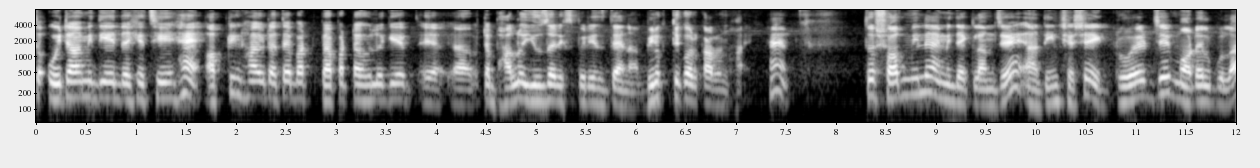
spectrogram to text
তো ওইটা আমি দিয়ে দেখেছি। হ্যাঁ অপটিন হয় ওটাতে বাট ব্যাপারটা হলো গিয়ে একটা ভালো ইউজার এক্সপিরিয়েন্স দেয় না। বিরক্তিকর কারণ হয়। হ্যাঁ? তো সব মিলে আমি দেখলাম যে দিন শেষে এই গ্রোয়ের যে মডেলগুলা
